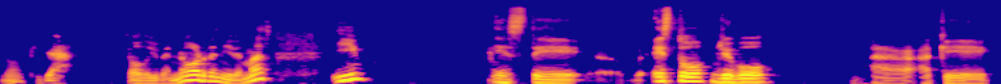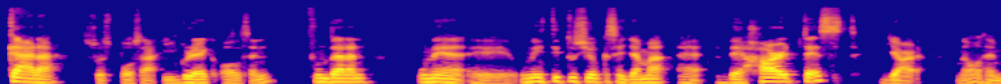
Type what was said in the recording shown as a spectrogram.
¿no? Que ya todo iba en orden y demás. Y este, esto llevó a, que Cara, su esposa, y Greg Olsen fundaran una, eh, una institución que se llama eh, The Hardest Yard, ¿no? O sea,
